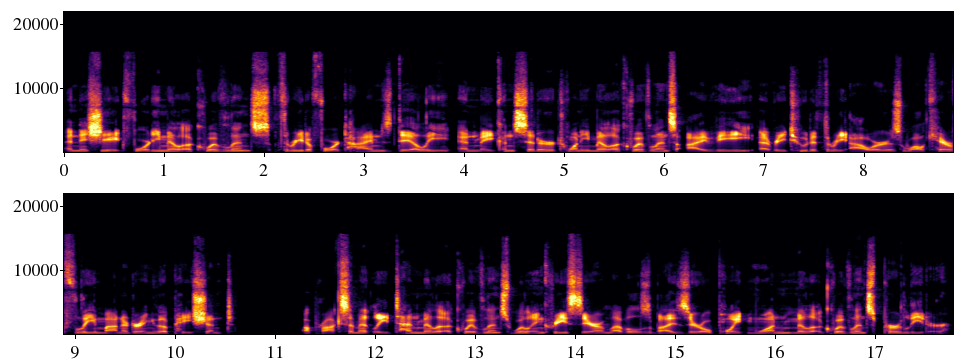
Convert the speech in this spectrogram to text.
Initiate 40 milliequivalents 3 to 4 times daily and may consider 20 milliequivalents IV every 2 to 3 hours while carefully monitoring the patient. Approximately 10 milliequivalents will increase serum levels by 0.1 milliequivalents per liter.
